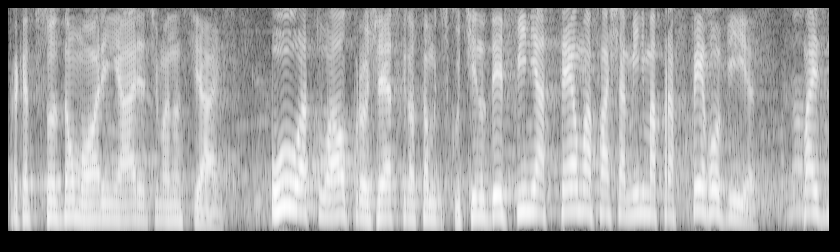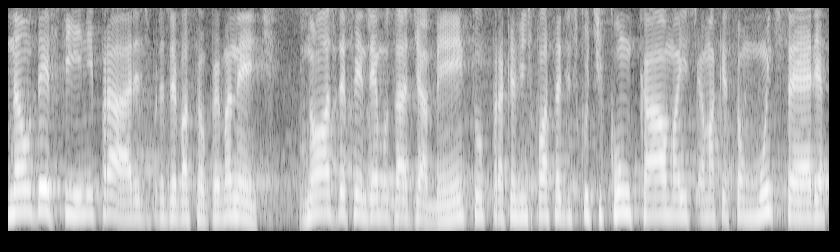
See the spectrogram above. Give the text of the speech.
para que as pessoas não morem em áreas de mananciais. O atual projeto que nós estamos discutindo define até uma faixa mínima para ferrovias mas não define para áreas de preservação permanente. Nós defendemos adiamento para que a gente possa discutir com calma, isso é uma questão muito séria.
